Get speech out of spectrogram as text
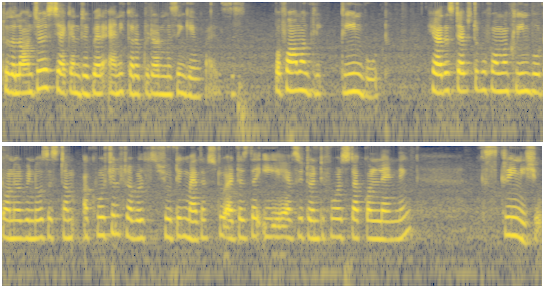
to the launchers check and repair any corrupted or missing game files. Perform a clean boot. Here are the steps to perform a clean boot on your Windows system, a crucial troubleshooting methods to address the EAFC24 stuck on landing screen issue.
